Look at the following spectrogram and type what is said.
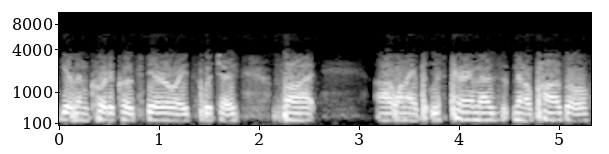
given corticosteroids, which I thought uh, when I was perimenopausal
